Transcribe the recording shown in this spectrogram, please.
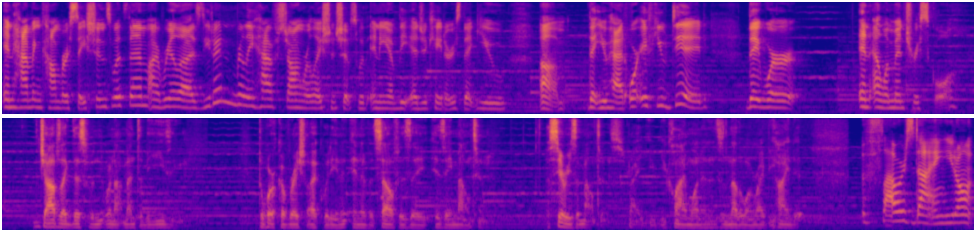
in having conversations with them, I realized you didn't really have strong relationships with any of the educators that you um, that you had, or if you did, they were in elementary school. Jobs like this were not meant to be easy. The work of racial equity in and of itself is a is a mountain, a series of mountains. Right, you, you climb one and there's another one right behind it. If a flower's dying, you don't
